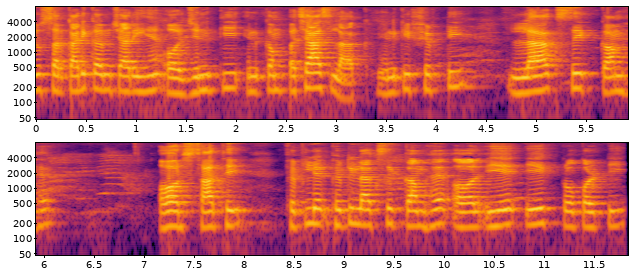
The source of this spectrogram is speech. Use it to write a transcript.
जो सरकारी कर्मचारी हैं और जिनकी इनकम पचास लाख, यानी कि फिफ्टी लाख से कम है और साथ ही फिफ्टी फिफ्टी लाख से कम है और ये एक प्रॉपर्टी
